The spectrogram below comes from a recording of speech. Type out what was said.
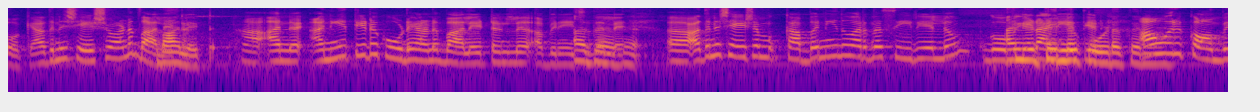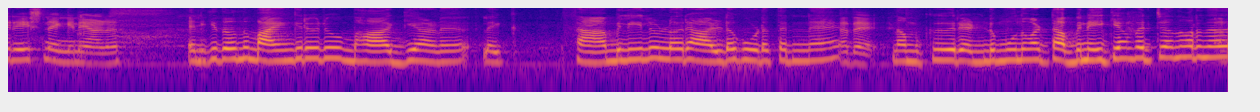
ഓക്കെ അതിനുശേഷമാണ് ബാലേട്ടൻ. അനിയത്തിയുടെ കൂടെയാണ് ബാലേട്ടനിൽ അഭിനയിച്ചത് അല്ലേ? അതിനുശേഷം കബനി എന്ന് പറഞ്ഞ സീരിയലിലും ഗോപിയുടെ അനിയത്തി ആ ഒരു കോമ്പിനേഷൻ എങ്ങനെയാണ്? എനിക്ക് തോന്നുന്നു ഭയങ്കര ഒരു ഭാഗ്യമാണ് ലൈക്ക് ഫാമിലിയിലുള്ള ഒരാളുടെ കൂടെ തന്നെ നമുക്ക് രണ്ട് മൂന്ന് വട്ടം അഭിനയിക്കാൻ പറ്റുക എന്ന് പറഞ്ഞാൽ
